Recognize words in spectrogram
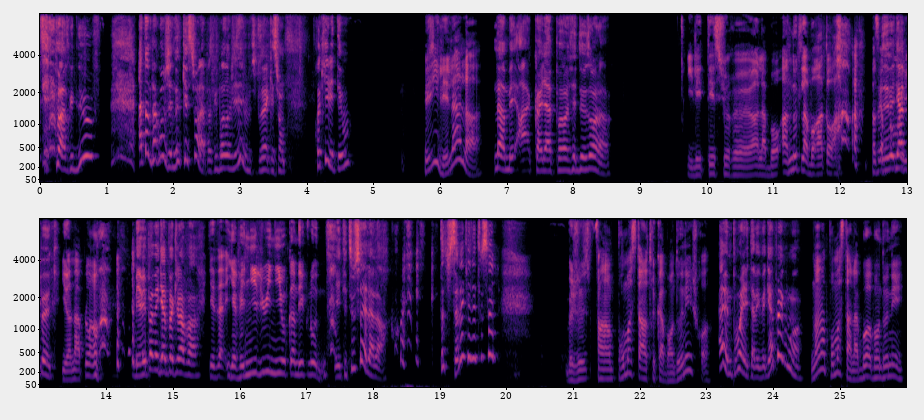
C'est pas un truc de ouf. Attends, par contre, j'ai une autre question là, parce que pendant que je disais, je me suis posé la question. Crois qu'il était où? Mais il est là, là. Non, mais ah, quand il a passé deux ans là. Il était sur euh, un, labo... un autre laboratoire. Parce Il il... Il en a plein. Mais il y avait pas Vegapunk là-bas. Il y, a- il y avait ni lui, ni aucun des clones. Il était tout seul alors. Toi, tu savais qu'il était tout seul? Mais je... Enfin, pour moi, c'était un truc abandonné, je crois. Ah, même pour moi, il était avec Vegapunk, moi. Non, non, pour moi, c'était un labo abandonné.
